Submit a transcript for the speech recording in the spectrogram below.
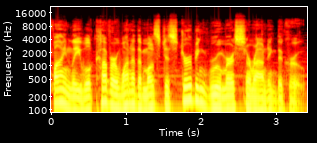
Finally, we'll cover one of the most disturbing rumors surrounding the group,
